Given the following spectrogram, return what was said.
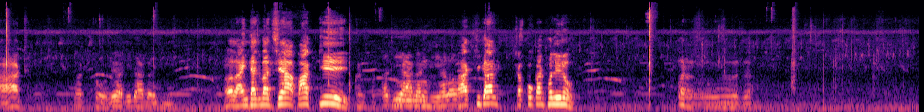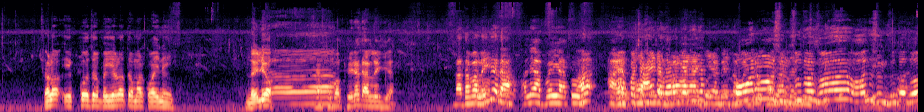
આઠ અઠ્ઠો. લે હજી આગળ લાઈન થાય બાદ છે આ પાકી હજી આગળ છીએ હેલો. પાકી કાર્ડ ચક્કો કાર્ડ ફોલી નો ચલો એકો છે ભાઈ હેલો તમારે કોઈ નહીં. લઈ લ્યો. નાથાબા ફેરા દાળ લઈ ગયા. નાથાબા લઈ ગયા? અલ્યા ભાઈ આ તો હા, પચાસ હજાર રૂપિયા દીધા. ઓનું સુનસું તો છો, ઓનું સુનસું તો છો.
